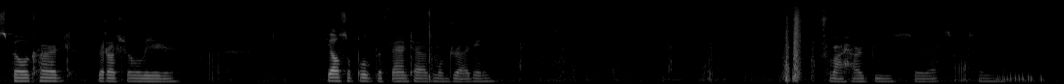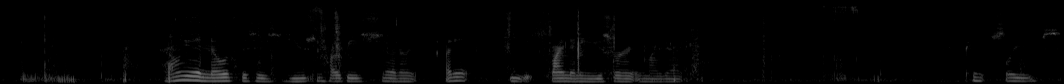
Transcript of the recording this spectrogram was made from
spell card that I'll show later. He also pulled the Phantasmal Dragon for my Harpies, so that's awesome. I don't even know if this is used in Harpies, so I don't. I didn't find any use for it in my deck. Pink sleeves.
